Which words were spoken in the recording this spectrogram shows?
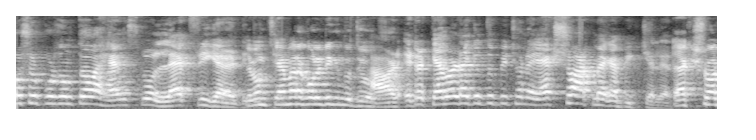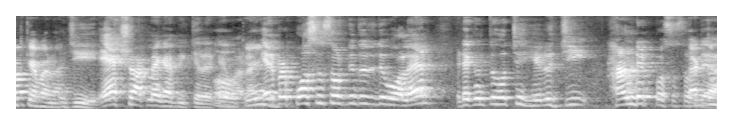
বছর পর্যন্ত hang slow lag free guarantee এবং ক্যামেরা কোয়ালিটি কিন্তু জোর। আর এটার ক্যামেরাটা কিন্তু পিছনে একশো আট মেগাপিক্সেলের একশো আট ক্যামেরা জি একশো আট মেগাপিক্সেলের ক্যামেরা এরপর প্রসেসর কিন্তু যদি বলেন এটা কিন্তু হচ্ছে হেলো জি হান্ড্রেড প্রসেসর একদম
